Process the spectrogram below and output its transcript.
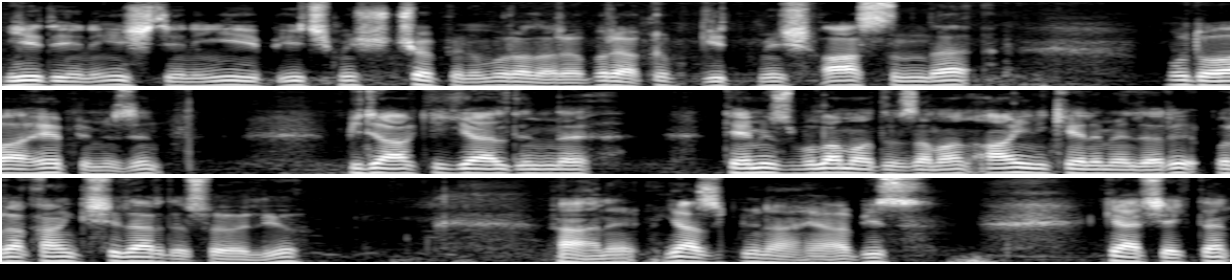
yediğini, içtiğini yiyip içmiş, çöpünü buralara bırakıp gitmiş. Aslında bu doğa hepimizin bir dahaki geldiğinde temiz bulamadığı zaman aynı kelimeleri bırakan kişiler de söylüyor. Yani yazık günah ya biz gerçekten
